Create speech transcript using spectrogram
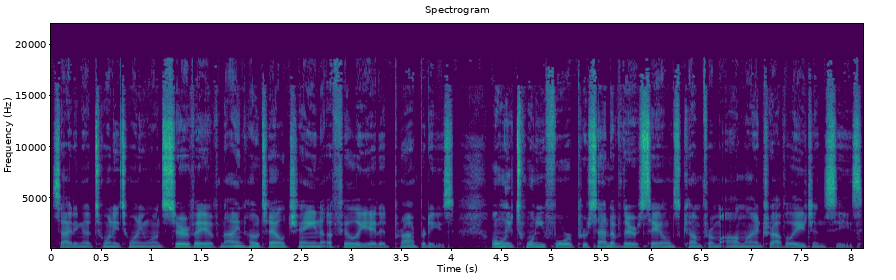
citing a 2021 survey of nine hotel chain affiliated properties. Only 24% of their sales come from online travel agencies.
